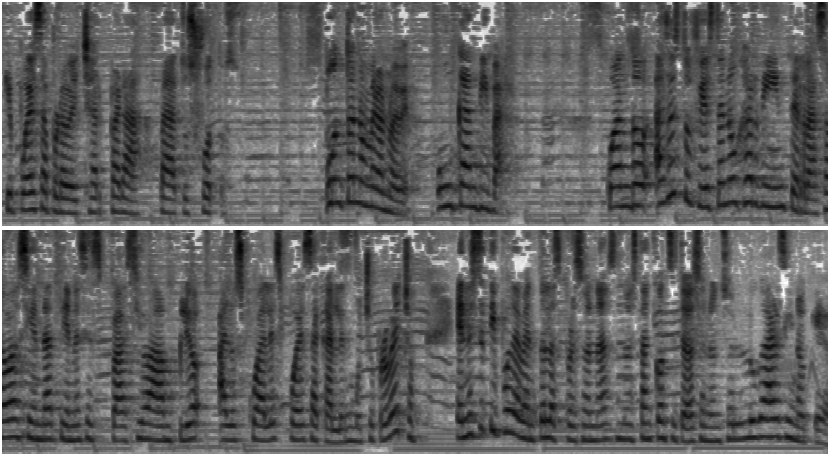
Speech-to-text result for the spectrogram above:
que puedes aprovechar para, para tus fotos. Punto número 9. Un candy bar. Cuando haces tu fiesta en un jardín, terraza o hacienda, tienes espacio amplio a los cuales puedes sacarles mucho provecho. En este tipo de eventos las personas no están concentradas en un solo lugar, sino que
